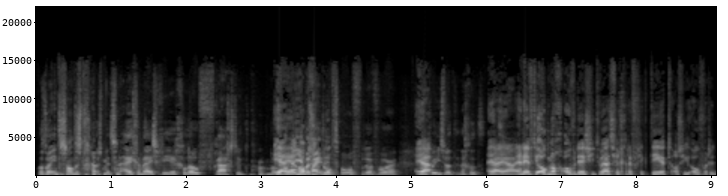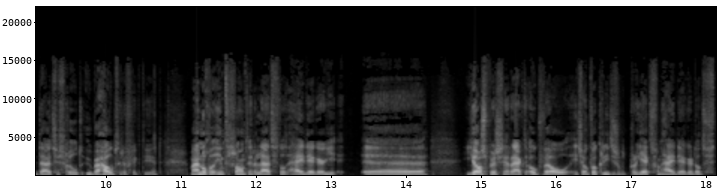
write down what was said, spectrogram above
Wat wel interessant is trouwens met zijn eigen wijsgerig geloof vraagstuk. Ja, ja, je bereid op te offeren voor, ja. voor iets wat... Nou goed. Ja, ja, en heeft hij ook nog over deze situatie gereflecteerd... als hij over de Duitse schuld überhaupt reflecteert. Maar nog wel interessant in relatie tot Heidegger... Je, uh, Jaspers raakt ook wel, is ook wel kritisch op het project van Heidegger. Dat is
